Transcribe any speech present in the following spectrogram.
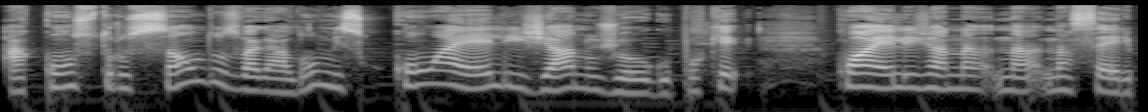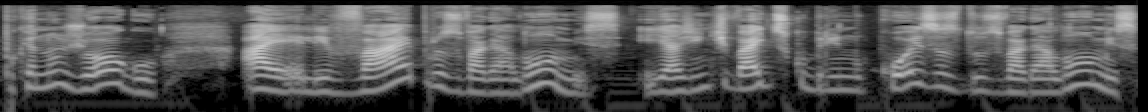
a construção dos vagalumes com a Ellie já no jogo, porque com a Ellie já na, na, na série, porque no jogo a Ellie vai para os vagalumes e a gente vai descobrindo coisas dos vagalumes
